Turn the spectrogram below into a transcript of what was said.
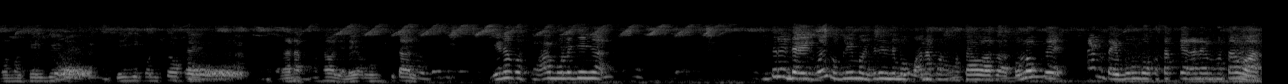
kung magsilbi ko, sige ko nito, kaya, anak mo sa yalay ang hospital. Ginang ko kung amo lagi nga. Dire dai ko problema dire mo pa anak ng asawa sa tulog kay am tay bungo kasakyan ana ang asawa.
